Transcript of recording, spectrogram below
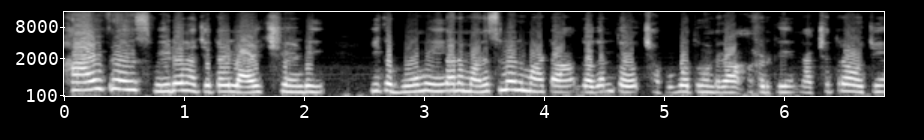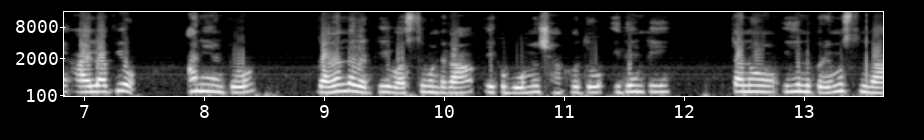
హాయ్ ఫ్రెండ్స్ వీడియో నచ్చితే లైక్ చేయండి. ఇక భూమి తన మనసులోని మాట గగన్తో చెప్పబోతూ ఉండగా అక్కడికి నక్షత్ర వచ్చి ఐ లవ్ యూ అని అంటూ గగన్ దగ్గరికి వస్తూ ఉండగా ఇక భూమి షాక్ అవుతూ ఇదేంటి? తను ఈయన ప్రేమిస్తుందా?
